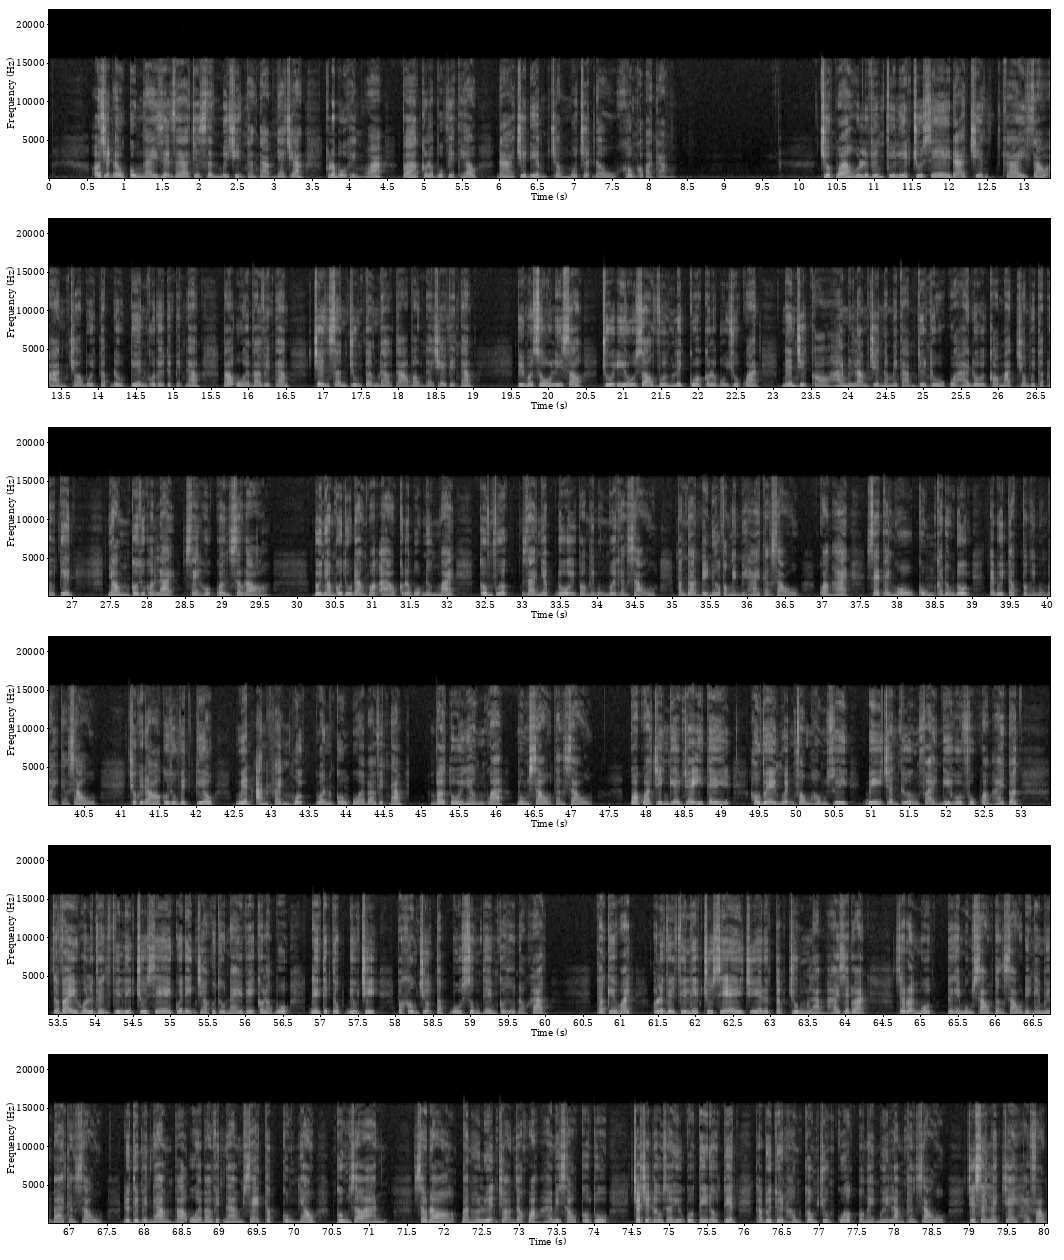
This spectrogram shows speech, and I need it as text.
Ở trận đấu cùng ngày diễn ra trên sân 19 tháng 8 Nha Trang, câu lạc bộ Khánh Hòa và câu lạc bộ Viettel đã chia điểm trong một trận đấu không có bàn thắng. Chiều qua, huấn luyện viên Philip Chusie đã triển khai giáo án cho buổi tập đầu tiên của đội tuyển Việt Nam và U23 Việt Nam trên sân Trung tâm Đào tạo bóng đá trẻ Việt Nam. Vì một số lý do, chủ yếu do vướng lịch của câu lạc bộ chủ quản nên chỉ có 25 trên 58 tuyển thủ của hai đội có mặt trong buổi tập đầu tiên. Nhóm cầu thủ còn lại sẽ hội quân sau đó. Với nhóm cầu thủ đang khoác áo câu lạc bộ nước ngoài, Công Phược gia nhập đội vào ngày 10 tháng 6, Văn Toàn về nước vào ngày 12 tháng 6, Quang Hải sẽ tái ngộ cùng các đồng đội tại buổi tập vào ngày 7 tháng 6. Trong khi đó, cầu thủ Việt Kiều, Nguyễn An Khánh hội quân cùng U23 Việt Nam vào tối ngày hôm qua, mùng 6 tháng 6. Qua quá trình kiểm tra y tế, hậu vệ Nguyễn Phong Hồng Duy bị chấn thương phải nghỉ hồi phục khoảng 2 tuần. Do vậy, huấn luyện viên Philip Chuse quyết định trả cầu thủ này về câu lạc bộ để tiếp tục điều trị và không triệu tập bổ sung thêm cầu thủ nào khác. Theo kế hoạch, huấn luyện viên Philip Chusie chia được tập trung làm hai giai đoạn. Giai đoạn 1 từ ngày 6 tháng 6 đến ngày 13 tháng 6, đội tuyển Việt Nam và U23 Việt Nam sẽ tập cùng nhau cùng giao án. Sau đó, ban huấn luyện chọn ra khoảng 26 cầu thủ cho trận đấu giao hữu quốc tế đầu tiên gặp đội tuyển Hồng Kông Trung Quốc vào ngày 15 tháng 6 trên sân Lạch Tray Hải Phòng.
